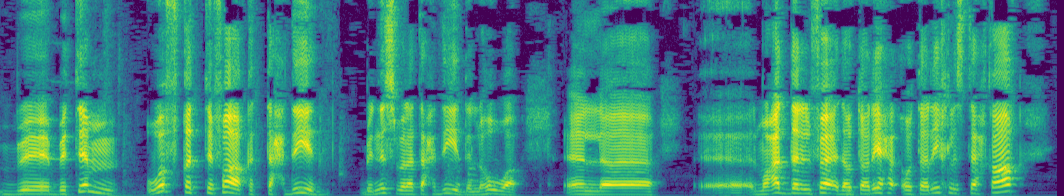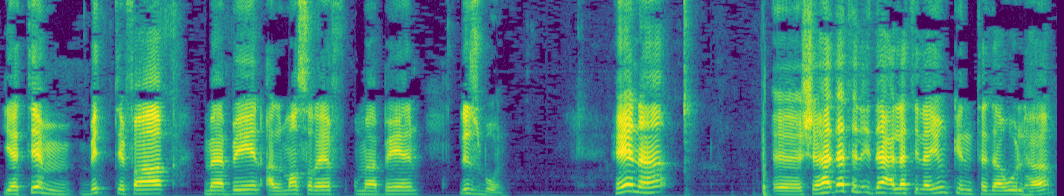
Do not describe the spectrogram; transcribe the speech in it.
بتم وفق اتفاق التحديد بالنسبة لتحديد اللي هو المعدل الفائدة وتاريخ وتاريخ الاستحقاق يتم باتفاق ما بين المصرف وما بين الزبون هنا آه، شهادات الإيداع التي لا يمكن تداولها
